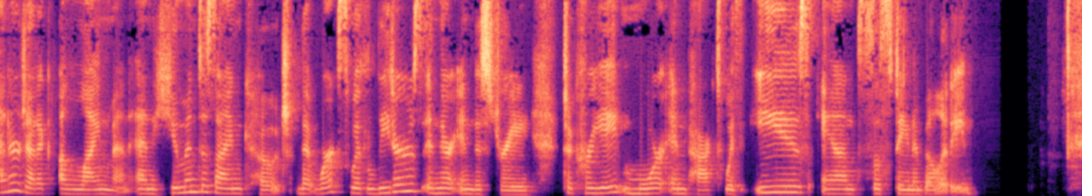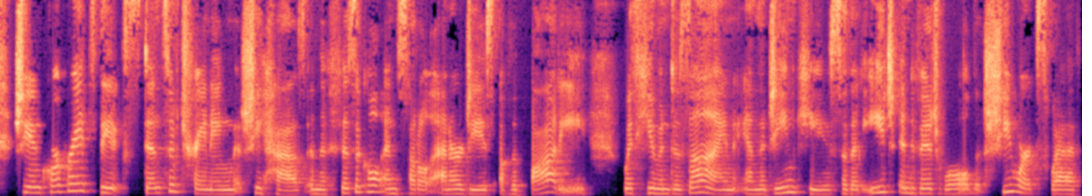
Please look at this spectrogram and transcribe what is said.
energetic alignment and human design coach that works with leaders in their industry to create more impact with ease and sustainability. She incorporates the extensive training that she has in the physical and subtle energies of the body with human design and the gene keys so that each individual that she works with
